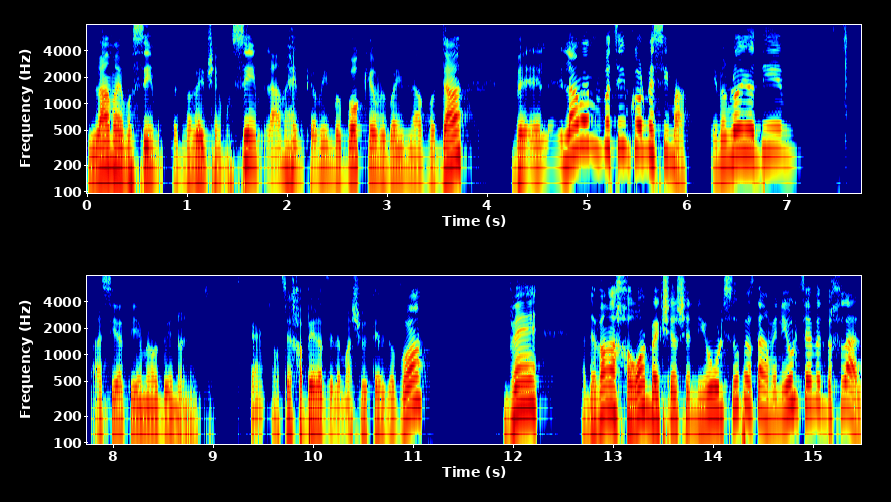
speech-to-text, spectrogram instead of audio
למה הם עושים את הדברים שהם עושים, למה הם קמים בבוקר ובאים לעבודה, ולמה הם מבצעים כל משימה. אם הם לא יודעים, העשייה תהיה מאוד בינונית. Okay? אוקיי? אני רוצה לחבר את זה למשהו יותר גבוה. והדבר האחרון בהקשר של ניהול סופרסטארים וניהול צוות בכלל,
